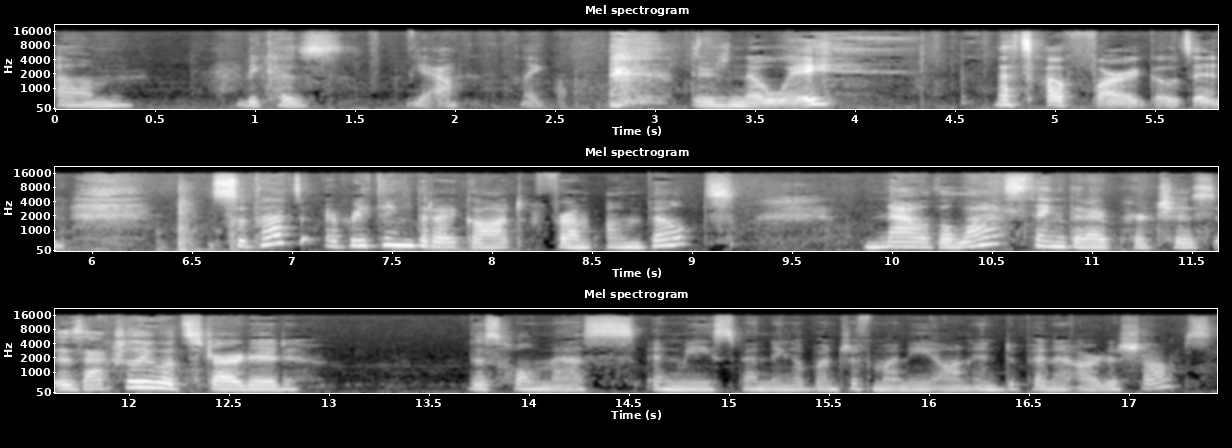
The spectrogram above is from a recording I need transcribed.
um, because, yeah, like there's no way. that's how far it goes in. So that's everything that I got from Umvvelt. Now, the last thing that I purchased is actually what started this whole mess and me spending a bunch of money on independent artist shops.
